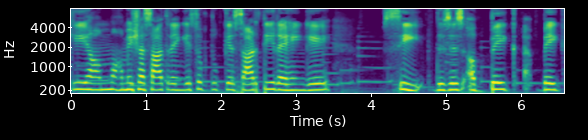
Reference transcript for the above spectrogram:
कि हम हमेशा साथ रहेंगे सुख दुख के सारती रहेंगे। See, this is a big, big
